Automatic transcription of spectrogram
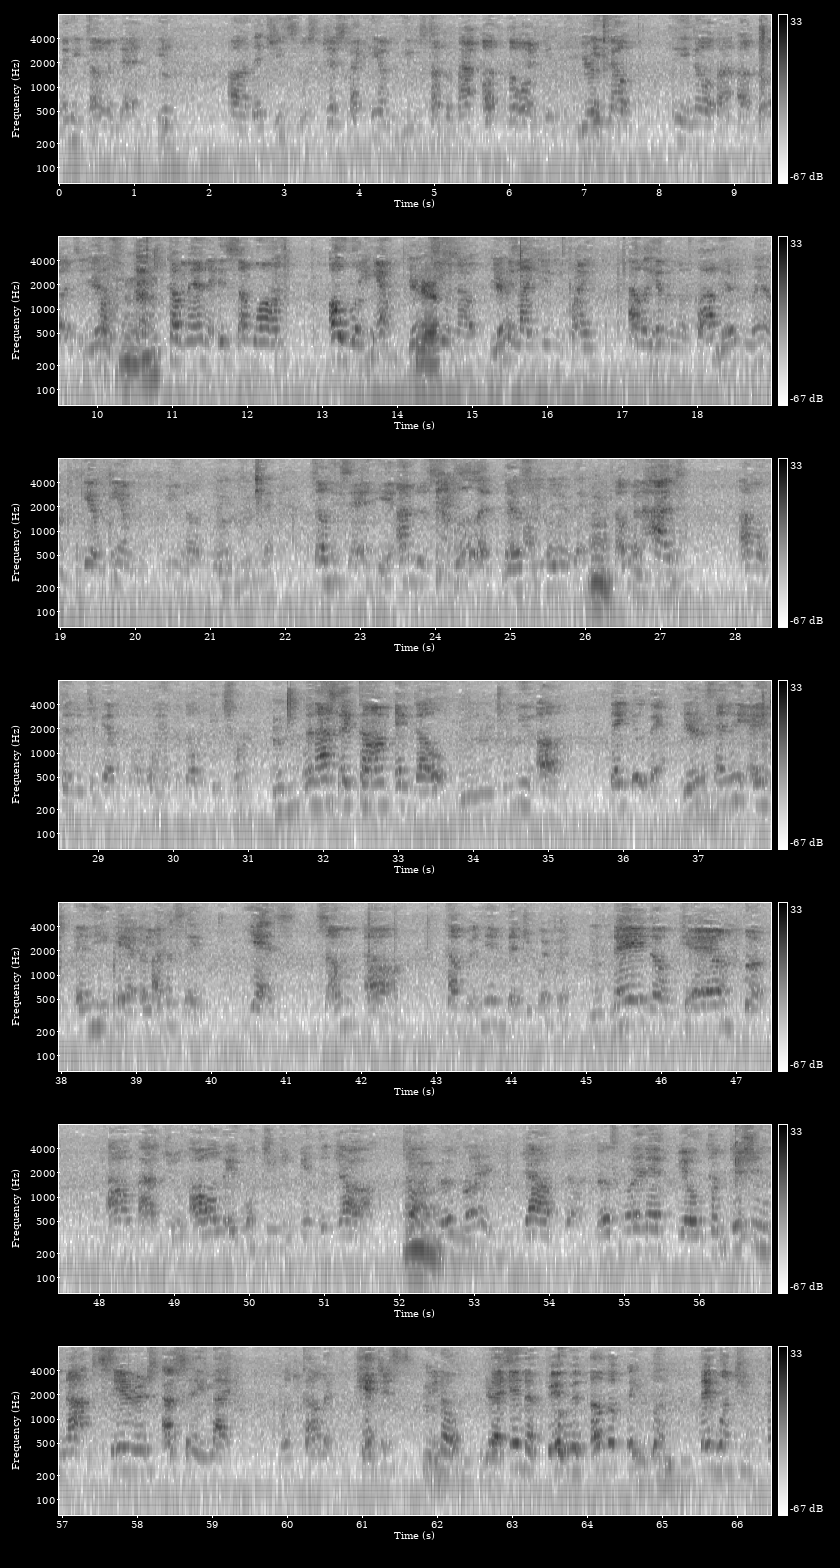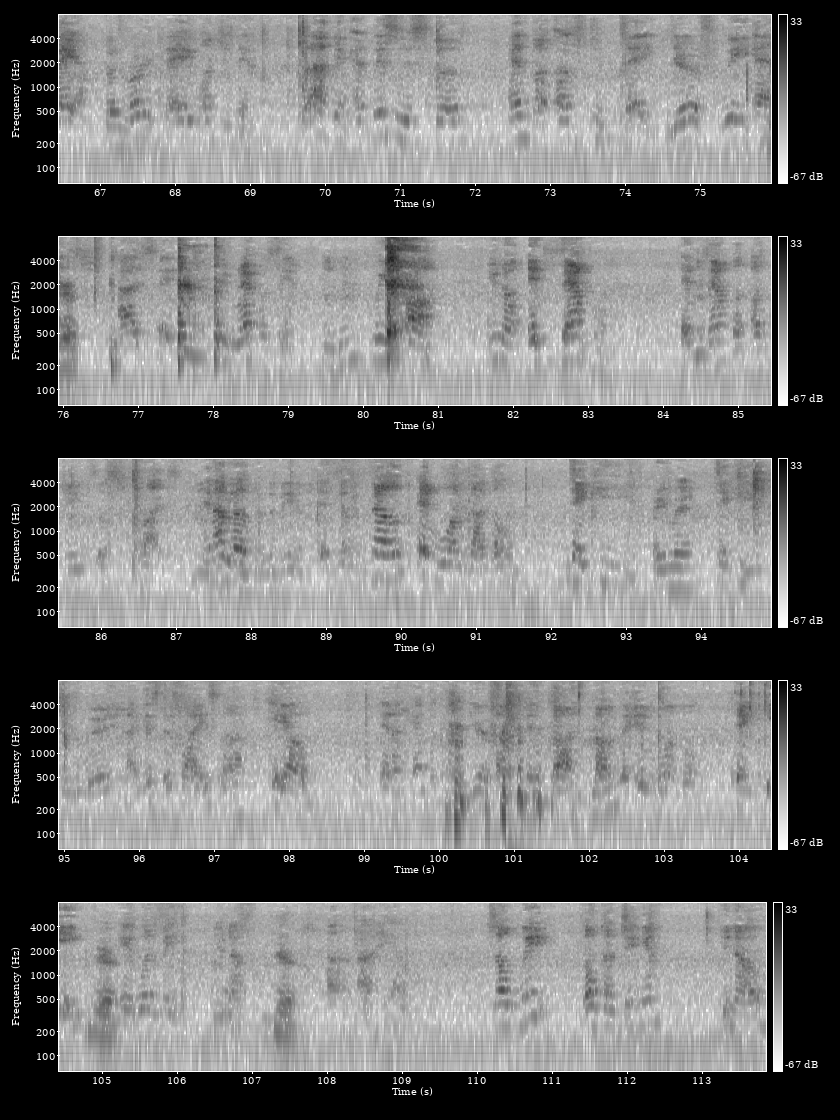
when he told him that he, Mm. uh, that Jesus was just like him, he was talking about authority. Yes. He know, he know about authority. Yes. Mm-hmm. Commander is someone over him. Yes. Yes. You know, Yes. and like Jesus Christ, our heavenly Father, Yes, ma'am. give him, you know, Mhm. So he said he understood the Yes, he authority. did. Mm. So when I, I'm gonna put it together, I won't have to go each one. Mm-hmm. When I say come and go, Mm-hmm. you uh, they do that. Yes. And he and, and he care like I said, yes, some uh company that you work with, Mm-hmm. they don't care all about you. All they want you to get the job. Mm. That's right. Job done. That's right. And right. if your condition not serious, I say like what you call it, catches, you Mhm. know, Yes. that interfere with other people. Mhm. They want you there. That's right. They want you there. But I think that this is good and for us to say Yes. we as Yes. I say we represent. Mm-hmm. We are, you know, example. Example of Jesus Christ. And I love them to be an. No, everyone's not gonna take heed Amen. take heed to the word. I guess that's why it's uh, hell and a heaven. Yes. Because if God thought that everyone gonna take heed, Yeah. it wouldn't be, you know, Yes. uh, a hell. So we gonna continue, you know,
